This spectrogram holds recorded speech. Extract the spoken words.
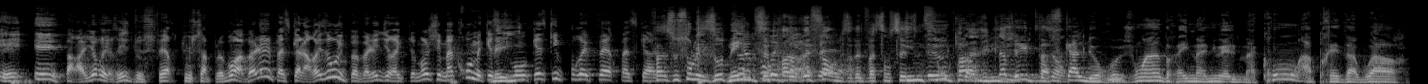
et, et par ailleurs, ils risquent de se faire tout simplement avaler, parce qu'elle a raison, ils peuvent aller directement chez Macron. Mais qu'est-ce qu'ils il- pourraient faire, Pascal? Enfin, ce sont les auteurs Mais de cette réforme, de faire. cette façon. C'est eux qui la pas réclament obligés, depuis 10 ans. Pascal, de rejoindre Emmanuel Macron après avoir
